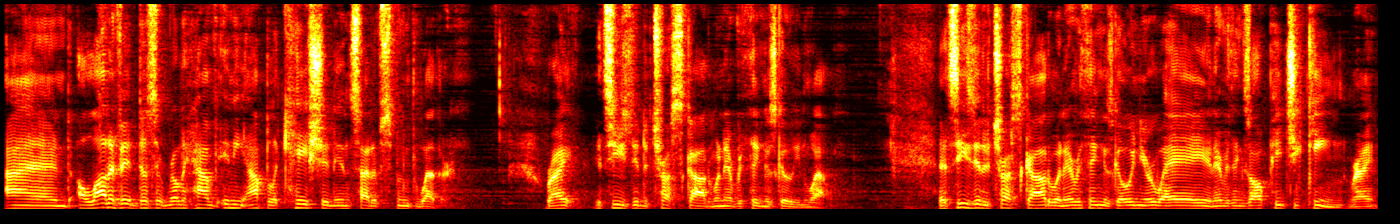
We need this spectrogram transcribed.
And a lot of it doesn't really have any application inside of smooth weather, right? It's easy to trust God when everything is going well. It's easy to trust God when everything is going your way and everything's all peachy keen, right?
